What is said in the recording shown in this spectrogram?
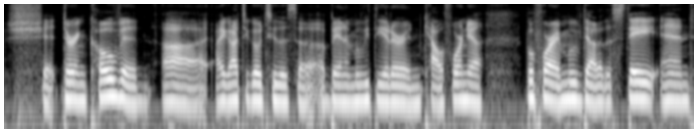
shit during COVID. Uh I got to go to this uh, abandoned movie theater in California before I moved out of the state and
